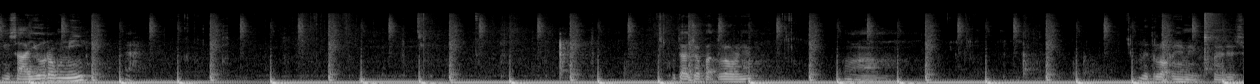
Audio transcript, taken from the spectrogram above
Ini sayur mie. Kita coba telurnya. Hmm. ini telurnya nih guys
